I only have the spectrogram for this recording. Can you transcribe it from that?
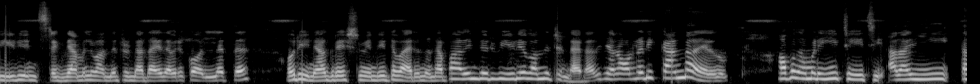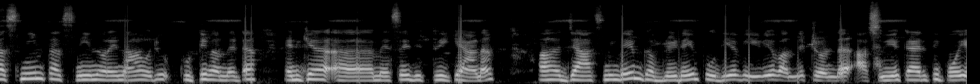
വീഡിയോ ഇൻസ്റ്റഗ്രാമിൽ വന്നിട്ടുണ്ട്. അതായത് അവർ കൊല്ലത്ത് ഒരു ഇനാഗ്രേഷന് വേണ്ടിയിട്ട് വരുന്നുണ്ട്. അപ്പോൾ അതിന്റെ ഒരു വീഡിയോ വന്നിട്ടുണ്ടായിരുന്നു. അത് ഞാൻ ഓൾറെഡി കണ്ടതായിരുന്നു. അപ്പോൾ നമ്മുടെ ഈ ചേച്ചി അതായത് ഈ തസ്നീം തസ്നി എന്ന് പറയുന്ന ആ ഒരു കുട്ടി വന്നിട്ട് എനിക്ക് മെസ്സേജ് ഇട്ടിരിക്കുകയാണ്. ജാസ്മിന്റെയും ഗബ്രിയുടെയും പുതിയ വീഡിയോ വന്നിട്ടുണ്ട്. അസൂയക്കാരത്തി പോയി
